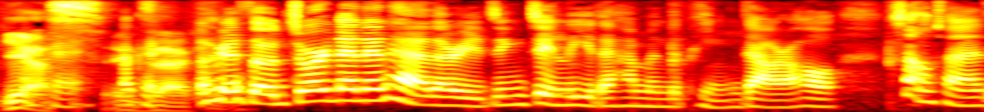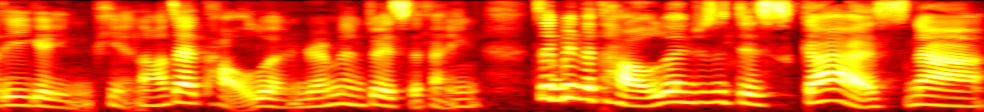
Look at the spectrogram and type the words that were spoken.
Yes, Okay, okay, exactly. Okay, so Jordan and Heather 已经建立了他们的频道，然后上传了第一个影片，然后再讨论人们对此的反应。这边的讨论就是 discuss，那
